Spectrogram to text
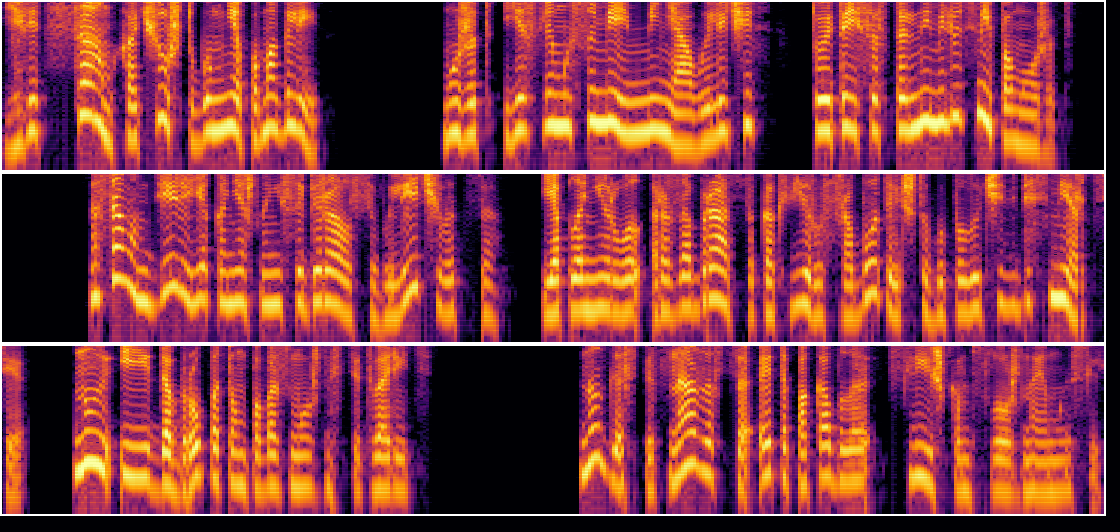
Я ведь сам хочу, чтобы мне помогли. Может, если мы сумеем меня вылечить, то это и с остальными людьми поможет. На самом деле я, конечно, не собирался вылечиваться, я планировал разобраться, как вирус работает, чтобы получить бессмертие. Ну и добро потом по возможности творить. Но для спецназовца это пока была слишком сложная мысль.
